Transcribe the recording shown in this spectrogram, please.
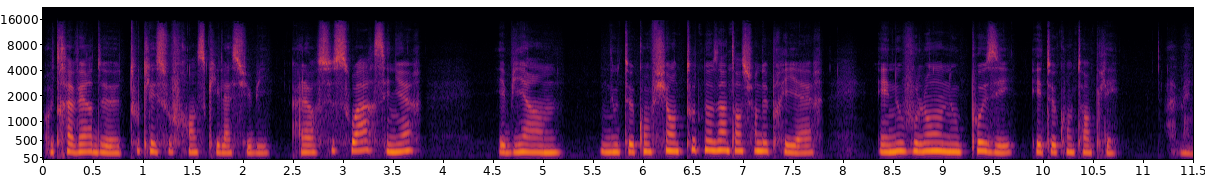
au travers de toutes les souffrances qu'il a subies. Alors ce soir, Seigneur, eh bien, nous te confions toutes nos intentions de prière et nous voulons nous poser et te contempler. Amen.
